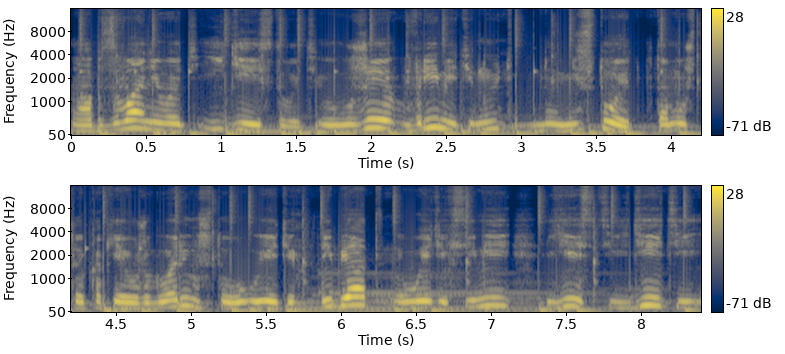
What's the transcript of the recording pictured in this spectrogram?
обзванивать и действовать. Уже время тянуть ну, не стоит, потому что, как я уже говорил, что у этих ребят, у этих семей есть и дети,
